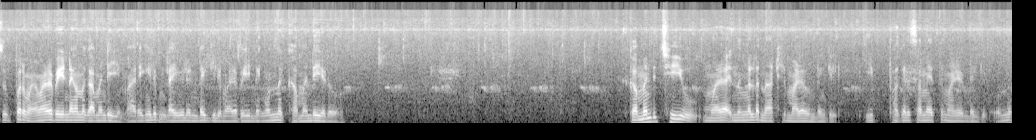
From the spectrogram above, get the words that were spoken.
സൂപ്പർ മഴ മഴ പെയ്യുണ്ടെങ്കിൽ ഒന്ന് കമന്റ് ചെയ്യും. ആരെങ്കിലും ലൈവിലുണ്ടെങ്കിൽ മഴ പെയ്യുണ്ടെങ്കിൽ ഒന്ന് കമന്റ് ചെയ്യടോ. കമന്റ് ചെയ്യൂ. മഴ നിങ്ങളുടെ നാട്ടിൽ മഴ ഉണ്ടെങ്കിൽ ഈ പകൽ സമയത്ത് മഴ ഉണ്ടെങ്കിൽ ഒന്ന്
